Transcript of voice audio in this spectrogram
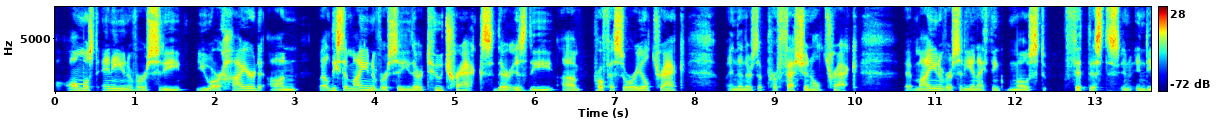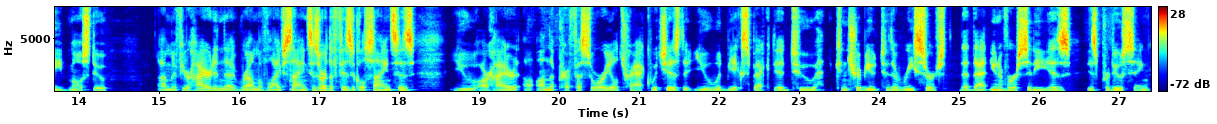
almost any university, you are hired on well, at least at my university, there are two tracks. There is the um, professorial track, and then there's a professional track. At my university, and I think most fit this, indeed, most do. Um, if you're hired in the realm of life sciences or the physical sciences, you are hired on the professorial track, which is that you would be expected to contribute to the research that that university is is producing.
